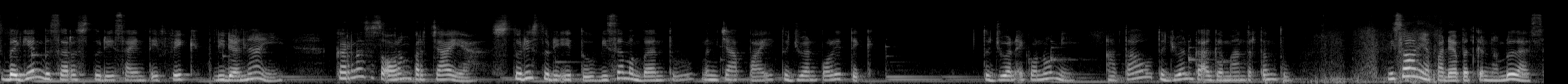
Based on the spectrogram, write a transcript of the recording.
Sebagian besar studi saintifik didanai karena seseorang percaya studi-studi itu bisa membantu mencapai tujuan politik, tujuan ekonomi, atau tujuan keagamaan tertentu. Misalnya pada abad ke-16,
